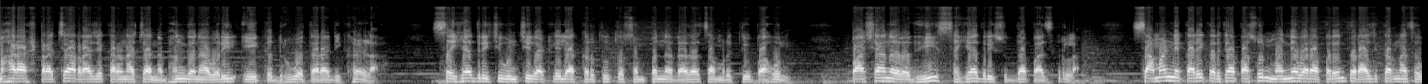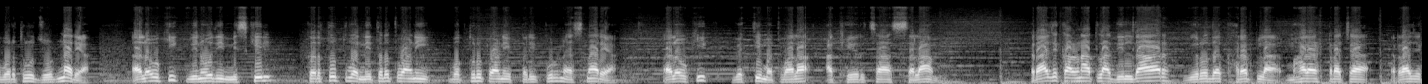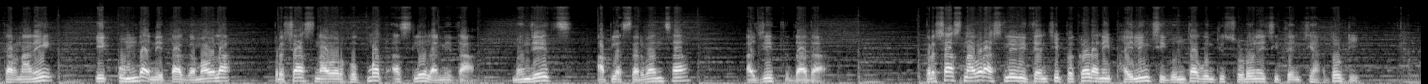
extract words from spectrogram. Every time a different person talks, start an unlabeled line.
महाराष्ट्राच्या राजकारणाच्या नभंगनावरील एक ध्रुवतारा निखळला. सह्याद्रीची उंची गाठलेल्या कर्तृत्व संपन्न दादाचा मृत्यू पाहून पाषाणरधी सह्याद्री सुद्धा पाझरला. सामान्य कार्यकर्त्यापासून मान्यवरापर्यंत राजकारणाचं वर्तुळ जोडणाऱ्या अलौकिक विनोदी मिस्किल कर्तृत्व नेतृत्व आणि वक्तृत्वाने परिपूर्ण असणाऱ्या अलौकिक व्यक्तिमत्वाला अखेरचा सलाम. राजकारणातला दिलदार विरोधक हरपला महाराष्ट्राच्या राजकारणाने एक उमदा नेता गमावला प्रशासनावर हुकमत असलेला नेता म्हणजेच आपल्या सर्वांचा अजित दादा. प्रशासनावर असलेली त्यांची पकड आणि फायलिंगची गुंतागुंती सोडवण्याची त्यांची हातोटी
